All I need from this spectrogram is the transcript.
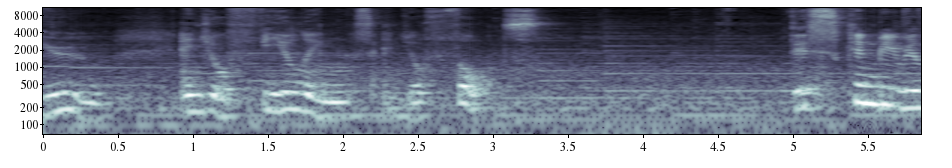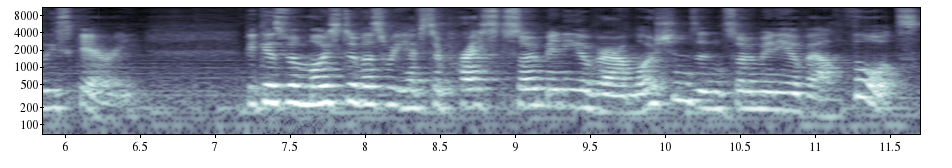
you and your feelings and your thoughts? This can be really scary because for most of us, we have suppressed so many of our emotions and so many of our thoughts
